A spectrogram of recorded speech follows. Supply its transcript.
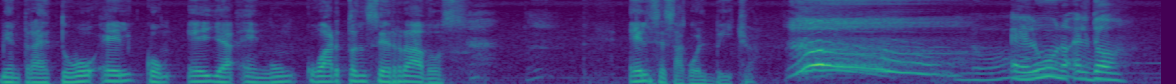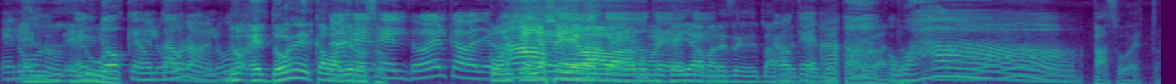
mientras estuvo él con ella en un cuarto encerrados, él se sacó el bicho. El uno, el dos. El El- 1. el El uno. dos, que es un El uno, cabrón. el uno. No, el 2 es el caballeroso. el 2 el caballero. con el que Ah, ella se llevaba, con el que ella ok. aparece, aparentemente Ok, estaba ah, llevando. wow. Pasó esto.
